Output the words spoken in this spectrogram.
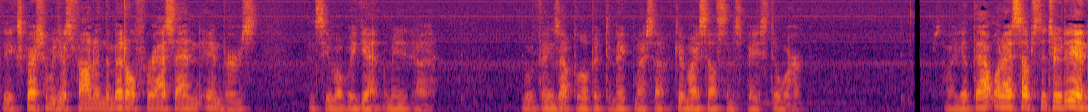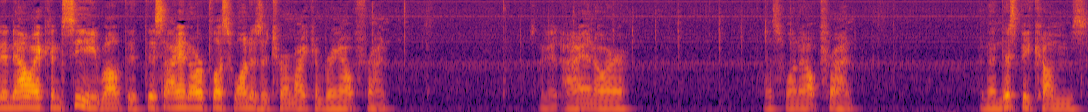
the expression we just found in the middle for Sn inverse and see what we get. Let me uh, move things up a little bit to make myself give myself some space to work. So I get that when I substitute in, and now I can see, well, that this INR plus 1 is a term I can bring out front. So I get INR plus 1 out front. And then this becomes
